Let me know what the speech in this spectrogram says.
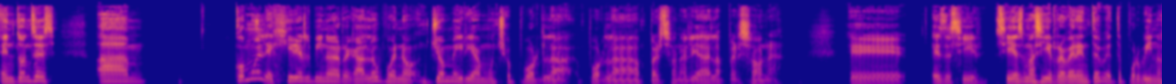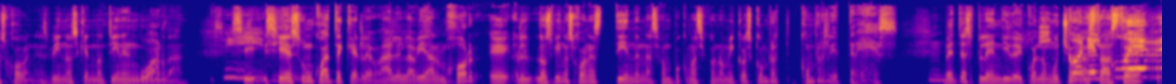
Entonces, ¿cómo elegir el vino de regalo? Bueno, yo me iría mucho por la, por la personalidad de la persona. Eh, es decir, si es más irreverente, vete por vinos jóvenes, vinos que no tienen guarda. Sí, Si, sí, si es un cuate que le vale la vida, a lo mejor eh, los vinos jóvenes tienden a ser un poco más económicos, cómprate- cómprale tres. Ujú. Vete espléndido y cuando Y mucho con gastaste, el QR,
